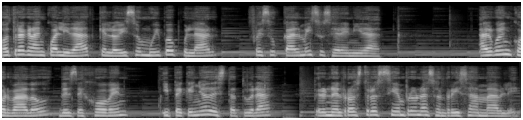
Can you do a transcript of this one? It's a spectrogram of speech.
Otra gran cualidad que lo hizo muy popular fue su calma y su serenidad. Algo encorvado, desde joven y pequeño de estatura, pero en el rostro siempre una sonrisa amable.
